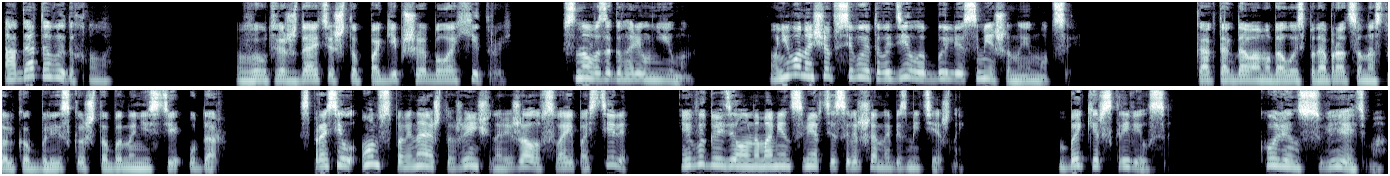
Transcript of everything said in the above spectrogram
Агата выдохнула. «Вы утверждаете, что погибшая была хитрой?» Снова заговорил Ньюман. У него насчет всего этого дела были смешанные эмоции. «Как тогда вам удалось подобраться настолько близко, чтобы нанести удар?» Спросил он, вспоминая, что женщина лежала в своей постели и выглядела на момент смерти совершенно безмятежной. Беккер скривился. «Коллинс — ведьма,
